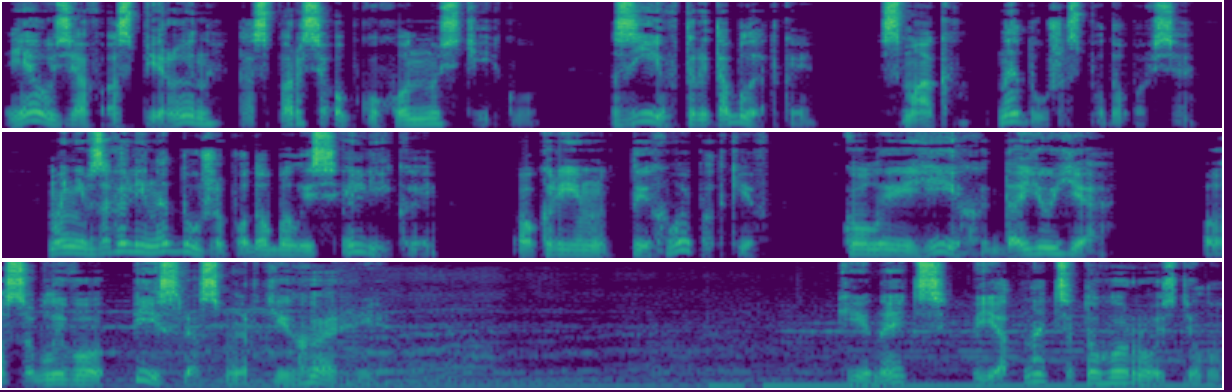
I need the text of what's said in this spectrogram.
Я узяв аспірин та сперся об кухонну стійку, з'їв три таблетки. Смак не дуже сподобався. Мені взагалі не дуже подобались ліки, окрім тих випадків, коли їх даю я, особливо після смерті Гаррі. Кінець 15 розділу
